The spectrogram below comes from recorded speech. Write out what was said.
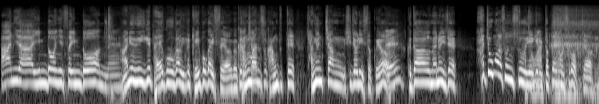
아니다, 임도원 있어, 임도원. 네. 아니 왜 이게 배구가 그러니까 계보가 있어요. 그 그렇죠. 강만수, 강두태, 장윤창 시절이 있었고요. 네. 그 다음에는 이제 하종화 선수 하종화. 얘기를 또 빼놓을 수가 없죠. 네.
